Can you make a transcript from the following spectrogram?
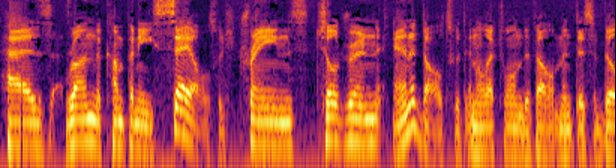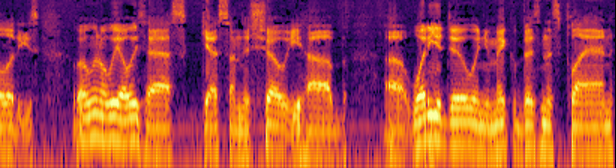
has run the company SAILS, which trains children and adults with intellectual and development disabilities. Well, you know, we always ask guests on this show, Ehab, Uh, what do you do when you make a business plan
